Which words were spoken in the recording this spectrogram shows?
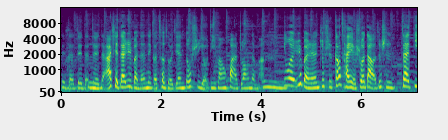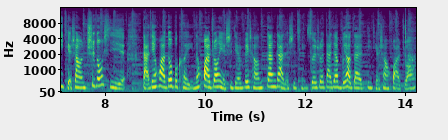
对的对的对的，而且在日本。的那个厕所间都是有地方化妆的嘛，因为日本人就是刚才也说到，就是在地铁上吃东西、打电话都不可以，那化妆也是件非常尴尬的事情，所以说大家不要在地铁上化妆，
